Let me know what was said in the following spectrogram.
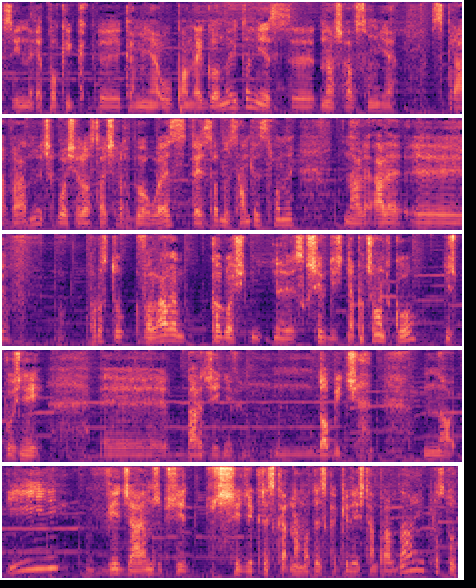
z innej epoki k- kamienia upanego, no i to nie jest y, nasza w sumie sprawa. No i trzeba było się rozstać, trochę było łez z tej strony, z tamtej strony, no ale, ale yy, po prostu wolałem kogoś skrzywdzić na początku, niż później bardziej, nie wiem, mm, dobić. No i wiedziałem, że przyjdzie, przyjdzie kryska na motyska kiedyś tam, prawda? I po prostu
